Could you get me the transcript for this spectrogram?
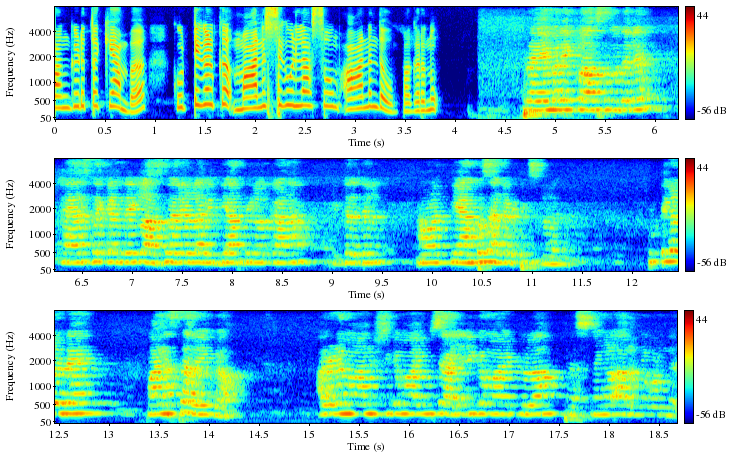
പങ്കെടുത്ത ക്യാമ്പ് കുട്ടികൾക്ക് മാനസിക ഉല്ലാസവും ആനന്ദവും പകർന്നു. പ്രൈമറി ക്ലാസ് മുതൽ ഹയർ സെക്കൻഡറി ക്ലാസ് വരെയുള്ള വിദ്യാർത്ഥികൾക്കാണ് ഇത്തരത്തിൽ നമ്മൾ ക്യാമ്പ് സംഘടിപ്പിച്ചിട്ടുള്ളത്. കുട്ടികളുടെ മനസ്സറിയുക അവരുടെ മാനസികമായും ശാരീരികമായിട്ടുള്ള പ്രശ്നങ്ങൾ അറിഞ്ഞുകൊണ്ട്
